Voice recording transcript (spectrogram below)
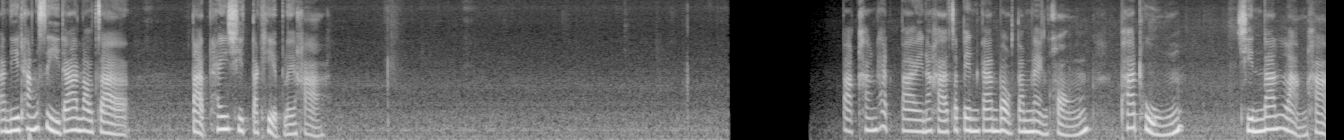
อันนี้ทั้ง4ด้านเราจะตัดให้ชิดตะเข็บเลยค่ะ ปักครั้งถัดไปนะคะ จะเป็นการบอกตำแหน่งของผ้าถุงชิ้นด้านหลังค่ะ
